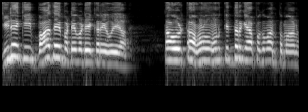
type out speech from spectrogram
ਜਿਹਨੇ ਕੀ ਵਾਅਦੇ ਵੱਡੇ ਵੱਡੇ ਕਰੇ ਹੋਏ ਆ, ਤਾਂ ਉਲਟਾ ਹੁਣ ਹੁਣ ਕਿੱਧਰ ਗਿਆ ਭਗਵੰਤ ਮਾਨ?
